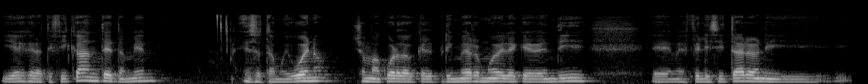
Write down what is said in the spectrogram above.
y es gratificante también, eso está muy bueno. Yo me acuerdo que el primer mueble que vendí, me felicitaron y,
